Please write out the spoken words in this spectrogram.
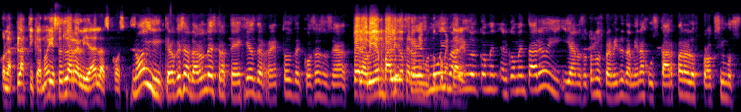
con la plática, ¿no? Y esa es la realidad de las cosas. No, y creo que se hablaron de estrategias, de retos, de cosas, o sea... Pero bien válido, Jerónimo, Es muy válido el, el comentario y, y, a nosotros nos permite también ajustar para los próximos.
